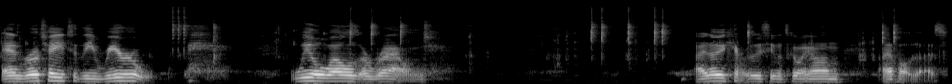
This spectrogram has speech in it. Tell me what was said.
and rotate the rear wheel wells around. I know you can't really see what's going on. I apologize.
